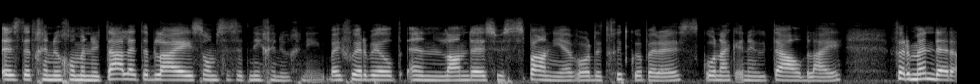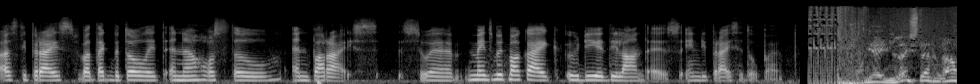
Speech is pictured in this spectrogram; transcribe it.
is dit genoeg om in hotelle te bly, soms is dit nie genoeg nie. Byvoorbeeld in lande soos Spanje waar dit goedkoper is, kon ek in 'n hotel bly vir minder as die prys wat ek betaal het in 'n hostel in Parys. So mense moet maar kyk hoe duur die land is en die pryse dophou. Jy luister na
